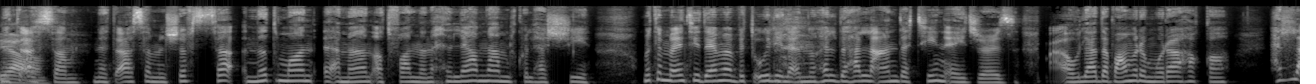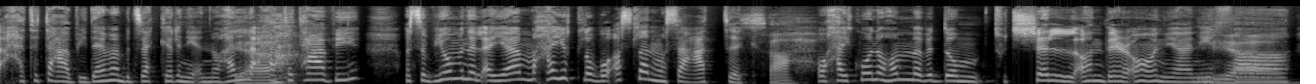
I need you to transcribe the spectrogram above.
نتقسم نتقسم ال shift نضمن أمان أطفالنا. نحن ليه عم نعمل كل هالشي. مثل ما انت دائما بتقولي لأنه هلدا هلأ عندها teenagers أولادها بعمر مراهقة. هلأ حتتعبي. دائما بتذكرني إنه هلأ Yeah. حتتعبي بس بيوم من الأيام ما حيطلبوا أصلا مساعدتك. صح. وحيكونوا هم بدهم تشيل on their own يعني. ف Yeah.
